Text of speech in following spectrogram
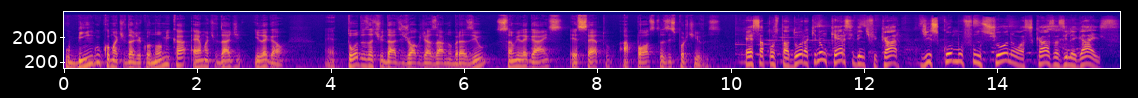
O bingo, como atividade econômica, é uma atividade ilegal. É, todas as atividades de jogos de azar no Brasil são ilegais, exceto apostas esportivas. Essa apostadora, que não quer se identificar, diz como funcionam as casas ilegais.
